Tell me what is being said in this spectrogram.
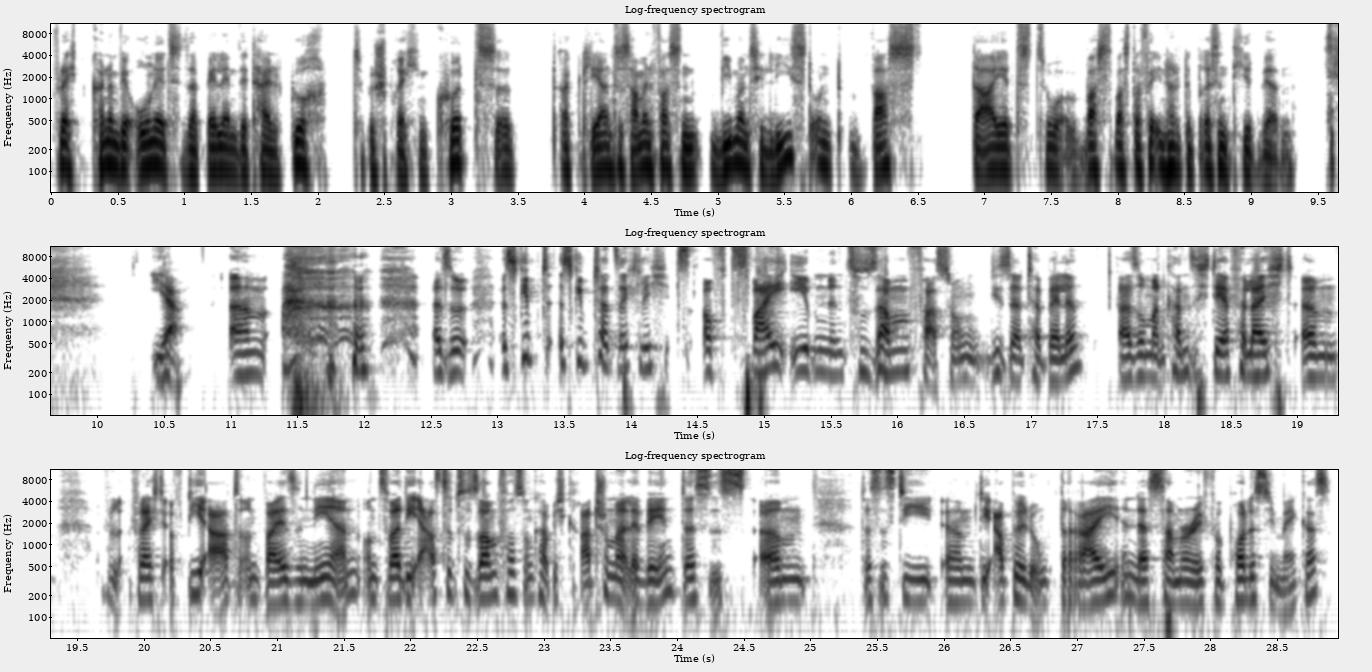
Vielleicht können wir, ohne jetzt die Tabelle im Detail durchzubesprechen, kurz äh, erklären, zusammenfassen, wie man sie liest und was da jetzt so, was, was da für Inhalte präsentiert werden? Ja, ähm, also es gibt es gibt tatsächlich auf zwei Ebenen Zusammenfassung dieser Tabelle. Also man kann sich der vielleicht ähm, vielleicht auf die Art und Weise nähern. Und zwar die erste Zusammenfassung habe ich gerade schon mal erwähnt. Das ist ähm, das ist die ähm, die Abbildung drei in der Summary for Policymakers.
